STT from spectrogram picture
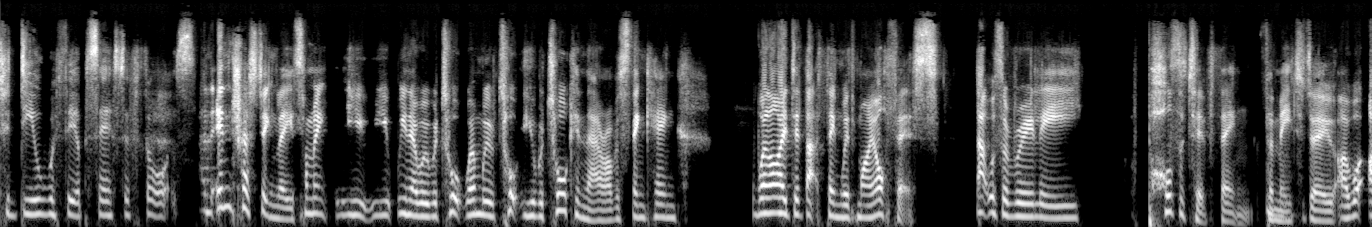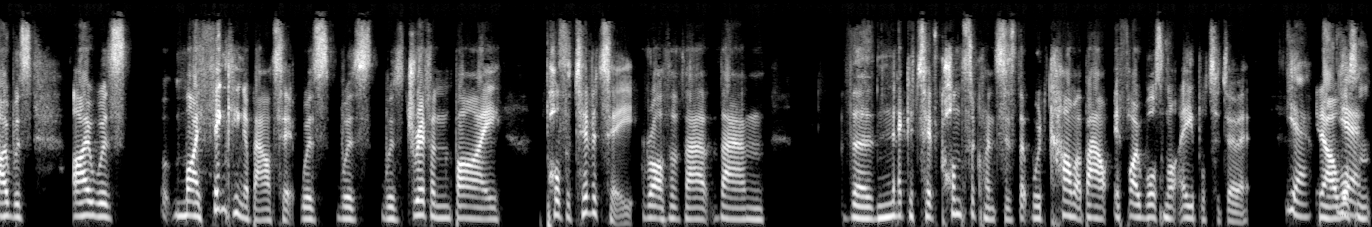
to deal with the obsessive thoughts. And interestingly, something you you you know we were talk when we were talk you were talking there, I was thinking when I did that thing with my office, that was a really positive thing for me mm-hmm. to do. I, I was, I was, my thinking about it was was was driven by positivity rather than than the negative consequences that would come about if I was not able to do it. Yeah, you know, I wasn't,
